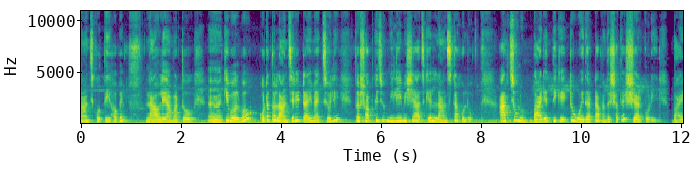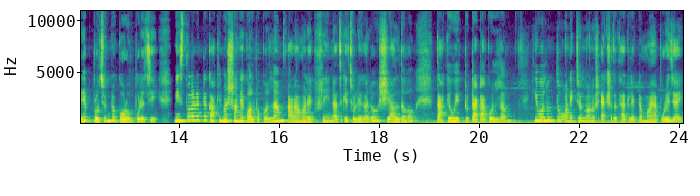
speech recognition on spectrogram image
লাঞ্চ করতেই হবে। না হলে আমার তো কি বলব? ওটা তো লাঞ্চেরই টাইম অ্যাকচুয়ালি তো সব কিছু মিলিয়ে মিশিয়ে আজকে লাঞ্চটা হলো। আর চলুন বাইরের দিকে একটু ওয়েদারটা আপনাদের সাথে শেয়ার করি। বাইরে প্রচণ্ড গরম পড়েছে। নিস্তলার একটা কাকিমার সঙ্গে গল্প করলাম আর আমার এক ফ্রেন্ড আজকে চলে গেল শিয়ালদহ। তাকেও একটু টাটা করলাম। কি বলুন তো, অনেকজন মানুষ একসাথে থাকলে একটা মায়া পড়ে যায়।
